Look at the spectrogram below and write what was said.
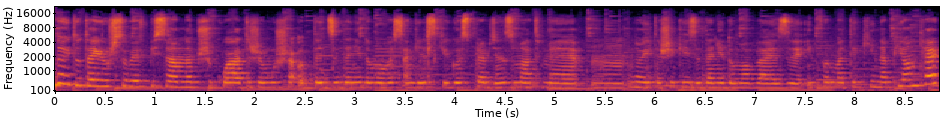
No i tutaj już sobie wpisałam na przykład, że muszę oddać zadanie domowe z angielskiego, sprawdzian z matmy, mm, no i też jakieś zadanie domowe z informatyki na piątek.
